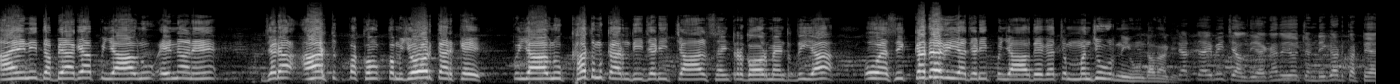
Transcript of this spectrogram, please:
ਆਏ ਨਹੀਂ ਦੱਬਿਆ ਗਿਆ। ਪੰਜਾਬ ਨੂੰ ਇਹਨਾਂ ਨੇ ਜਿਹੜਾ ਆਰਥਿਕ ਪੱਖੋਂ ਕਮਜ਼ੋਰ ਕਰਕੇ ਪੰਜਾਬ ਨੂੰ ਖਤਮ ਕਰਨ ਦੀ ਜਿਹੜੀ ਚਾਲ ਸੈਂਟਰ ਗਵਰਨਮੈਂਟ ਦੀ ਆ ਉਹ ਅਸੀਂ ਕਦੇ ਵੀ ਆ ਜਿਹੜੀ ਪੰਜਾਬ ਦੇ ਵਿੱਚ ਮਨਜ਼ੂਰ ਨਹੀਂ ਹੋਣ ਦੇਵਾਂਗੇ। ਚਰਚਾ ਇਹ ਵੀ ਚੱਲਦੀ ਹੈ ਕਹਿੰਦੇ ਜਦੋਂ ਚੰਡੀਗੜ੍ਹ ਕੱਟਿਆ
